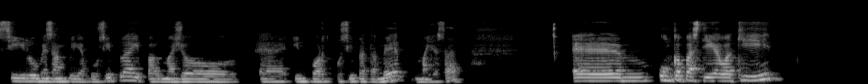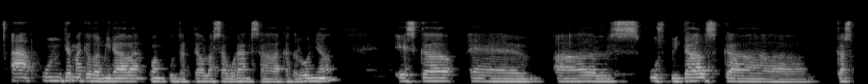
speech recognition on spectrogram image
sigui el més àmplia possible i pel major eh, import possible també, mai sap. Eh, un cop estigueu aquí, ah, un tema que heu de mirar quan contracteu l'assegurança a Catalunya és que eh, els hospitals que, que es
